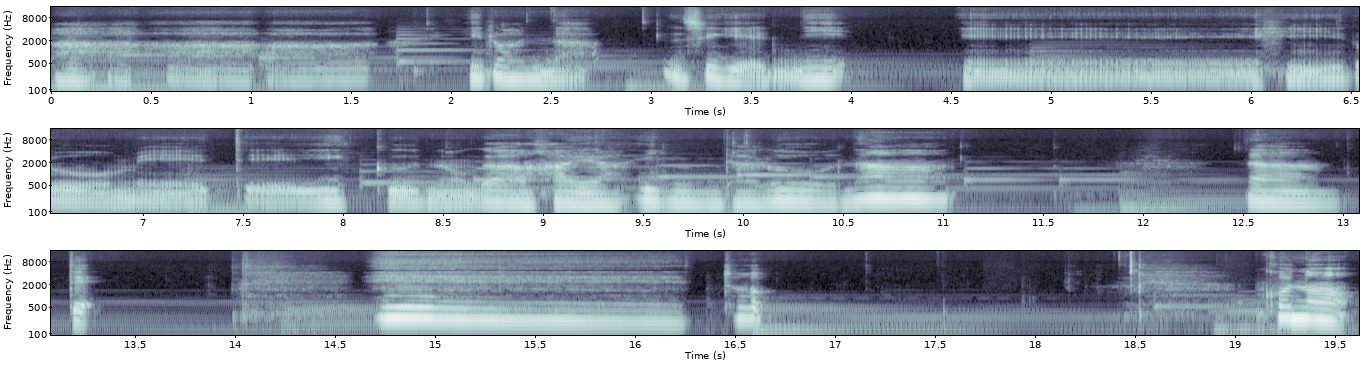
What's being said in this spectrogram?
ああいろんな次元に、えー、広めていくのが早いんだろうな、なんて。えーと、この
